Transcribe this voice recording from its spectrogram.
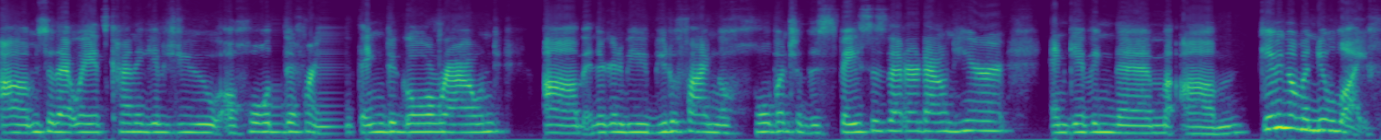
Um, so that way it's kind of gives you a whole different thing to go around. Um, and they're going to be beautifying a whole bunch of the spaces that are down here and giving them um, giving them a new life.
